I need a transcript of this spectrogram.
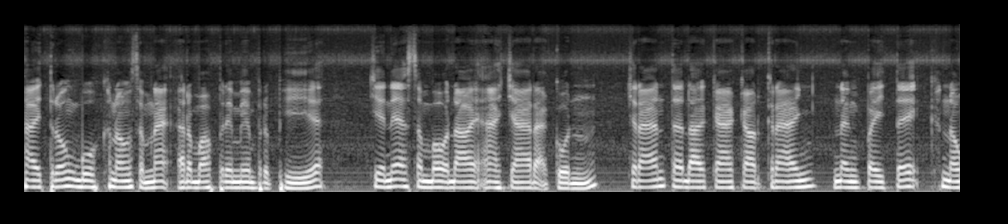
ហើយទ្រង់បួសក្នុងសំណាក់របស់ព្រះមានប្រភាជាអ្នកសម្បូរដោយអាចារ្យគុណច្រើនទៅដោយការកោតក្រែងនិងបិតិក្នុង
